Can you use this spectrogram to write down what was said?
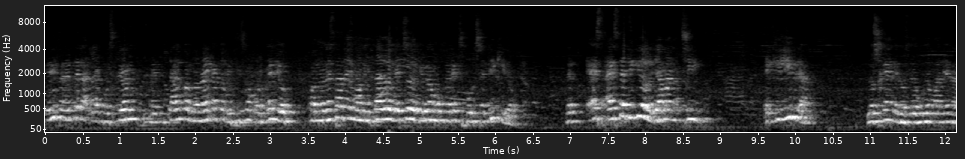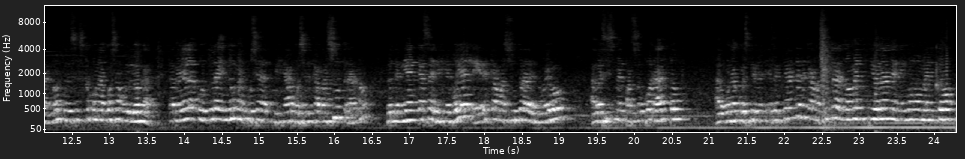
es diferente la, cuestión mental cuando no hay catolicismo por medio, cuando no está demonizado el hecho de que una mujer expulse líquido. A este líquido lo llaman chi, equilibra los géneros de alguna manera, ¿no? Entonces es como una cosa muy loca. También en la cultura hindú me puse a, dije, ah, pues el Kama Sutra, ¿no? Lo tenía en casa y dije, voy a leer el Kama Sutra de nuevo, a ver si me pasó por alto alguna cuestión. Efectivamente el Kama Sutra no mencionan en ningún momento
